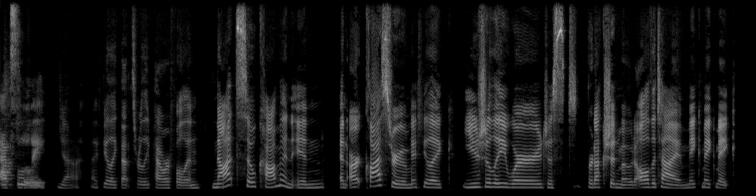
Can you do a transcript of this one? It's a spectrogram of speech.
Absolutely. Yeah, I feel like that's really powerful and not so common in an art classroom. I feel like usually we're just production mode all the time make, make, make.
